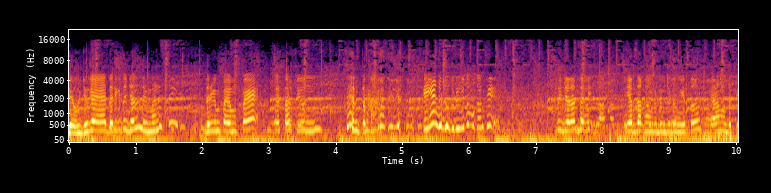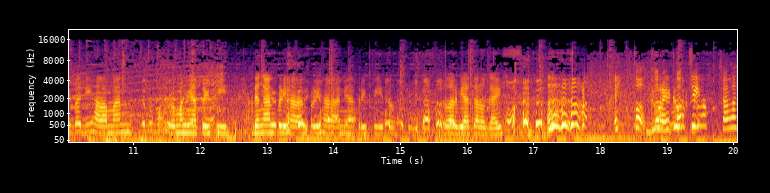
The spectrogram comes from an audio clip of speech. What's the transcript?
Jauh juga ya. Tadi kita jalan dari mana sih? Dari MPMP ke stasiun sentral. Kayaknya gedung-gedung itu bukan sih? Kita jalan tadi. Ya belakang gedung-gedung itu. Sekarang udah tiba di halaman rumahnya Trivi. Dengan peliharaan-peliharaannya Trivi itu. Luar biasa loh guys. Eh kok kerekot sih? salah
